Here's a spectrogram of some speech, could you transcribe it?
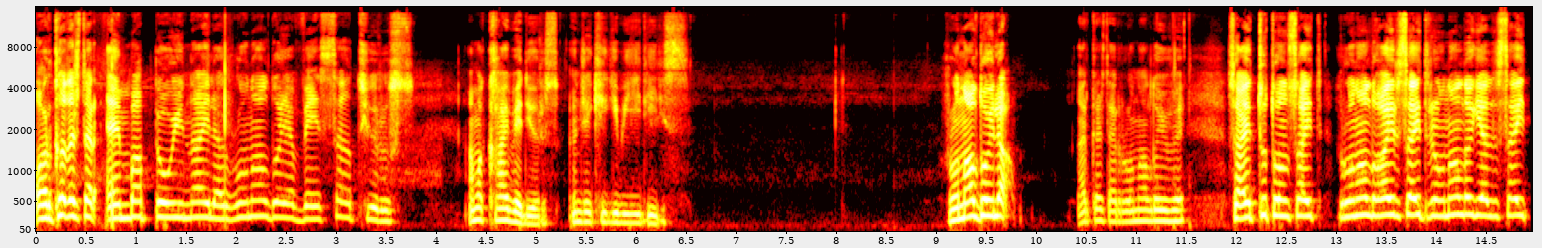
Arkadaşlar Mbappe oyunuyla Ronaldo'ya vs atıyoruz. Ama kaybediyoruz. Önceki gibi iyi değiliz. Ronaldo'yla Arkadaşlar Ronaldo'yu ve Sait tut on Sait. Ronaldo hayır Sait. Ronaldo geldi Sait.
